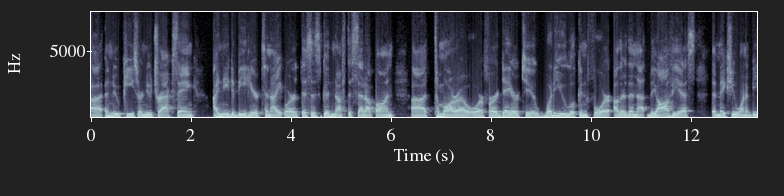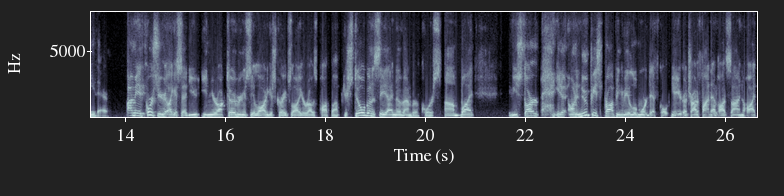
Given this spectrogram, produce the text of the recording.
uh, a new piece or new track saying I need to be here tonight, or this is good enough to set up on uh, tomorrow or for a day or two. What are you looking for other than that, the obvious that makes you want to be there? I mean, of course, you're like I said, you in your October, you're to see a lot of your scrapes, a lot of your rubs pop up. You're still to see that in November, of course. Um, but if you start, you know, on a new piece of property, it can be a little more difficult. You know, you're going to try to find that hot sign, the hot,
